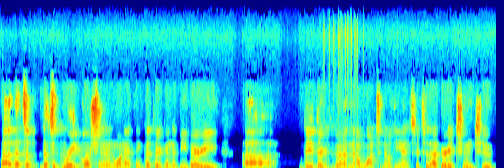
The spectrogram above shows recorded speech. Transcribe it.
Uh, that's a that's a great question and one I think that they're going to be very uh, they they're going to want to know the answer to that. Very attuned to.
